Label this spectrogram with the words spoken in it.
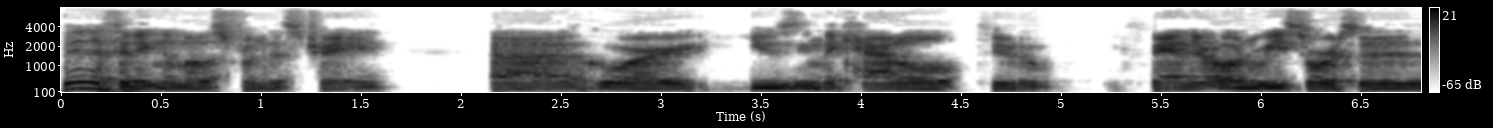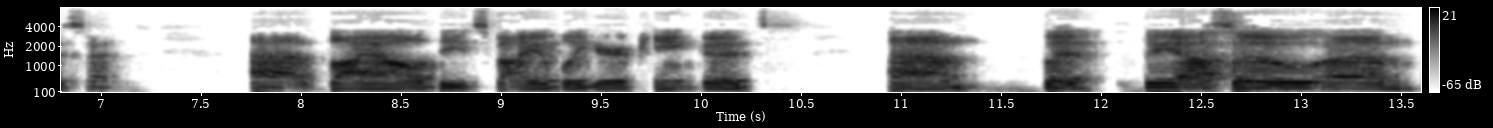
benefiting the most from this trade, uh, who are using the cattle to expand their own resources and uh, buy all these valuable European goods. Um, but they also, um,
